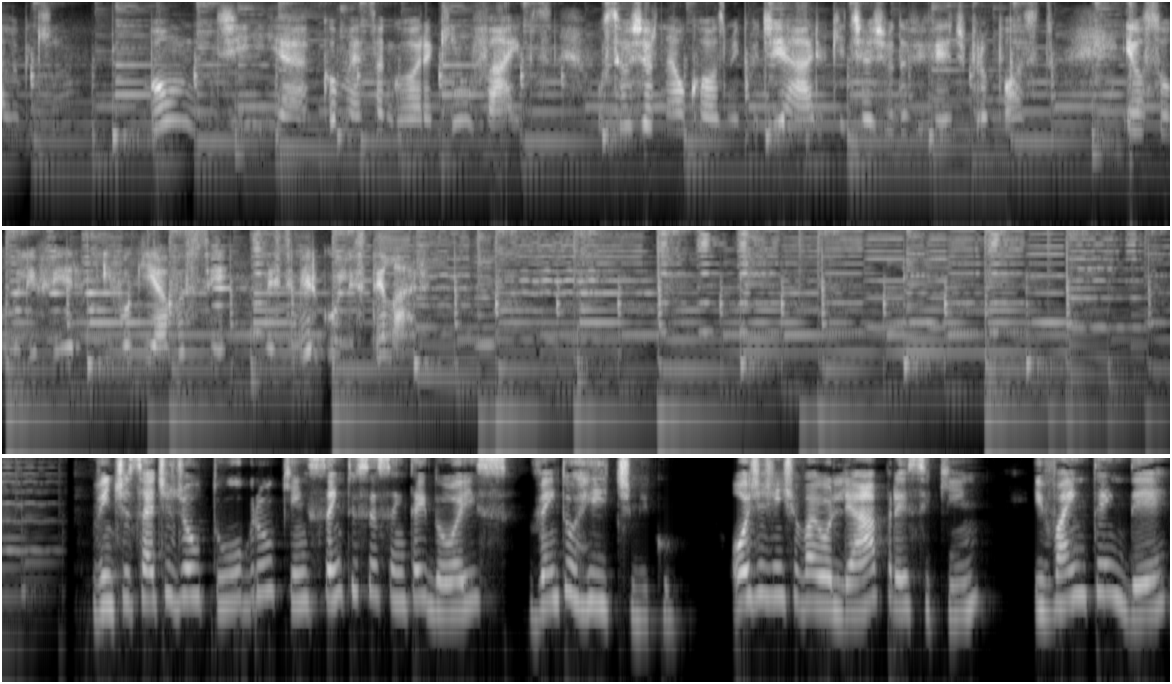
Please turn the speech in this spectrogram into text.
Olá, Kim. Bom dia! Começa agora Kim Vibes, o seu jornal cósmico diário que te ajuda a viver de propósito. Eu sou Lu Oliveira e vou guiar você nesse mergulho estelar. Vinte e sete de outubro, Kim 162, vento rítmico. Hoje a gente vai olhar para esse Kim e vai entender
